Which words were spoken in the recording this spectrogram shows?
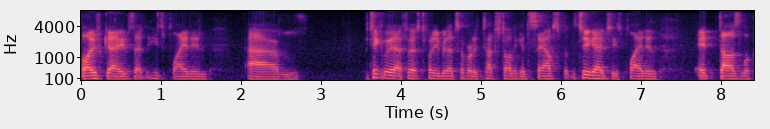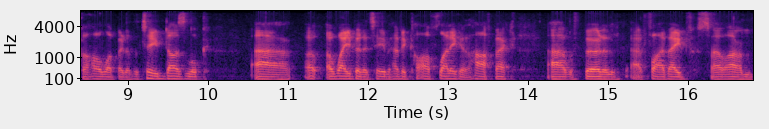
both games that he's played in, um, particularly that first 20 minutes, I've already touched on against Souths, but the two games he's played in, it does look a whole lot better. The team does look uh, a, a way better team, having Kyle Flanagan at halfback uh, with Burton at five eight. So, um,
